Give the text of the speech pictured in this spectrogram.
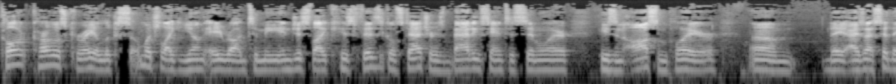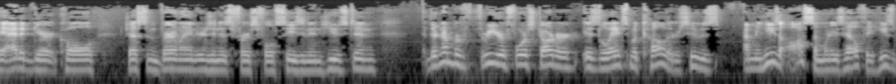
Carlos Correa looks so much like young A Rod to me, and just like his physical stature, his batting stance is similar. He's an awesome player. Um, they, as I said, they added Gerrit Cole. Justin Verlander's in his first full season in Houston. Their number three or four starter is Lance McCullers, who's I mean, he's awesome when he's healthy. He's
